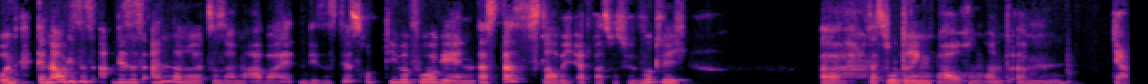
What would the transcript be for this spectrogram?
Und genau dieses, dieses andere Zusammenarbeiten, dieses disruptive Vorgehen, das, das ist, glaube ich, etwas, was wir wirklich äh, das so dringend brauchen. Und ähm, ja,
